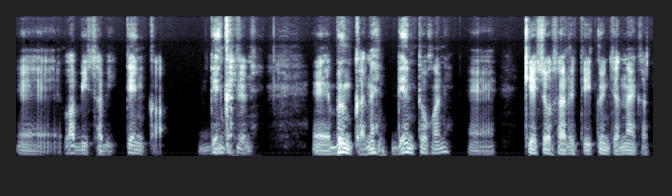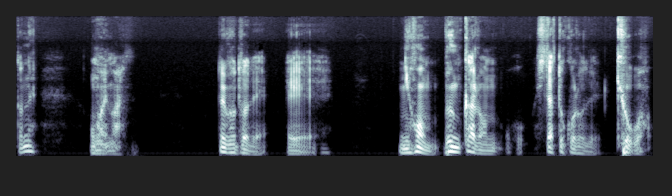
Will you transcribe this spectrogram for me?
えーわびさび、殿下、殿下じゃね、えー文化ね、伝統がね、えー継承されていくんじゃないかとね、思います。ということで、えー日本文化論をしたところで今日は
